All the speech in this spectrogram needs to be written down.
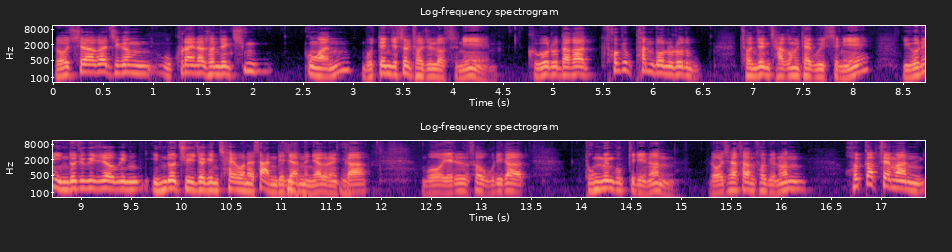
러시아가 지금 우크라이나 전쟁 침공한 못된 짓을 저질렀으니 그거로다가 석유판 돈으로도 전쟁 자금을 대고 있으니 이거는 인도주의적인 인도주의적인 차원에서 안 되지 않느냐 그러니까 뭐 예를 들어서 우리가 동맹국끼리는 러시아산 석유는 헐값에만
